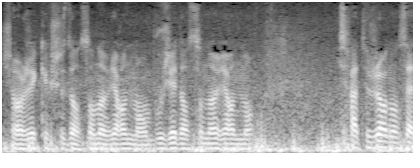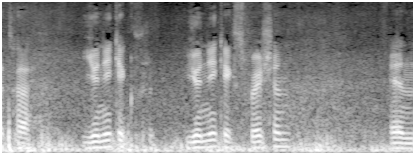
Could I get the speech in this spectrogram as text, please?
Changer quelque chose dans son environnement, bouger dans son environnement. Il sera toujours dans cette euh, unique, unique expression and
